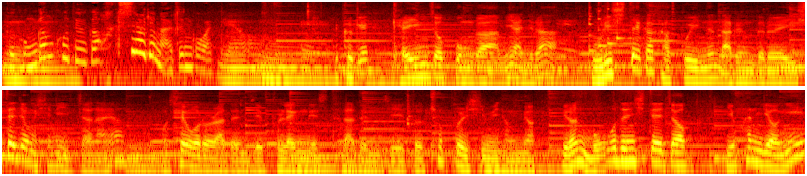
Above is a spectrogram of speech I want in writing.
그 음. 공감 코드가 확실하게 맞은 것 같아요. 음. 네. 그게 개인적 공감이 아니라 네. 우리 시대가 갖고 있는 나름대로의 이 시대 정신이 있잖아요. 뭐 세월호라든지 블랙리스트라든지 또 촛불 시민혁명 이런 모든 시대적 이 환경이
